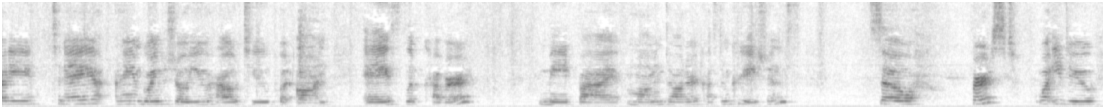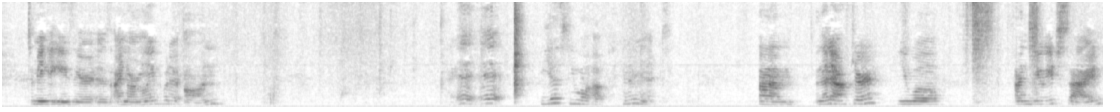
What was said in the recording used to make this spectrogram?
everybody. Today I am going to show you how to put on a slip cover made by Mom and Daughter Custom Creations. So first what you do to make it easier is I normally put it on. Yes, you are up in a minute. Um, and then after you will undo each side.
